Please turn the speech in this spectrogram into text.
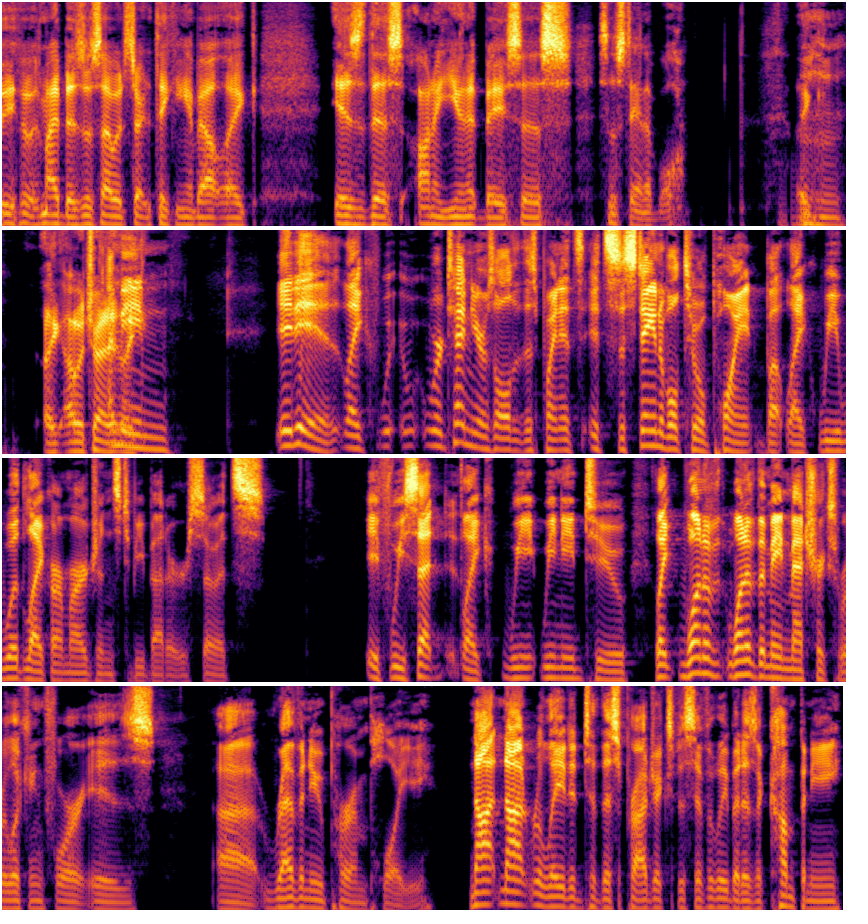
if it was my business, I would start thinking about like, is this on a unit basis sustainable? Like, mm-hmm. like I would try to. I like, mean, it is like we're ten years old at this point. It's it's sustainable to a point, but like we would like our margins to be better. So it's if we set like we we need to like one of one of the main metrics we're looking for is uh, revenue per employee. Not not related to this project specifically, but as a company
